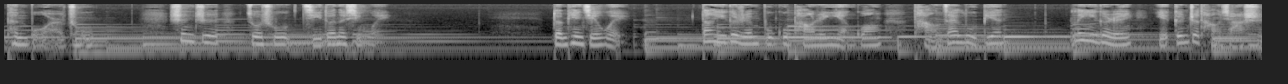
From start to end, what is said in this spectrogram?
喷薄而出，甚至做出极端的行为。短片结尾，当一个人不顾旁人眼光躺在路边，另一个人也跟着躺下时，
